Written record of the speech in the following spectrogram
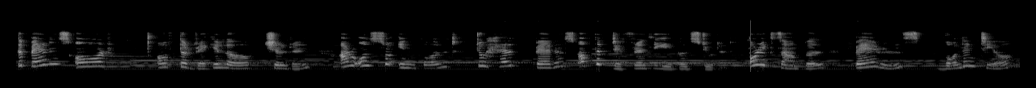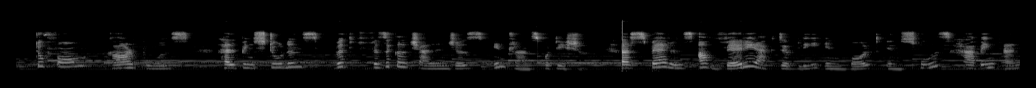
The parents or of the regular children are also involved to help parents of the differently able student. For example, parents volunteer to form carpools, helping students with physical challenges in transportation. Thus, parents are very actively involved in schools having an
